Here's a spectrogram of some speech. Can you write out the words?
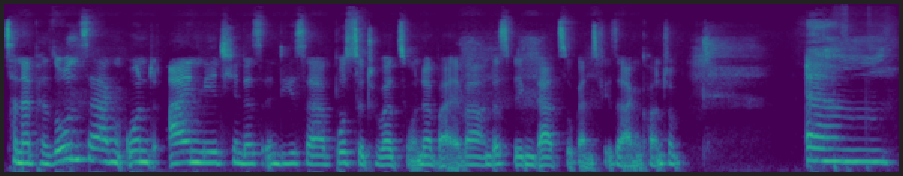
seiner Person sagen und ein Mädchen, das in dieser Bussituation dabei war und deswegen dazu ganz viel sagen konnte. Ähm,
